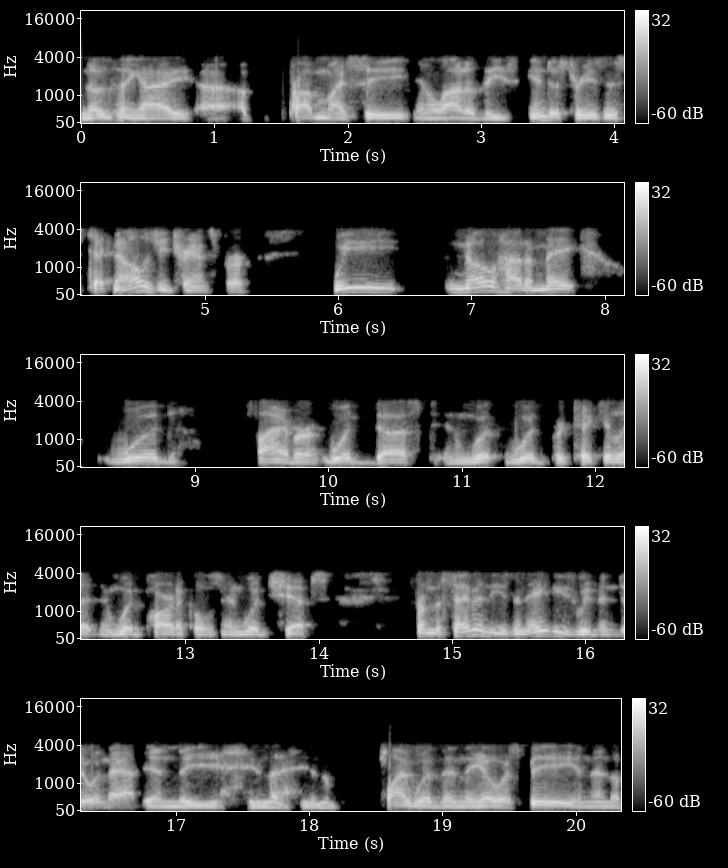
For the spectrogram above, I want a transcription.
another thing I uh, a problem I see in a lot of these industries is technology transfer. We know how to make wood fiber, wood dust, and wood, wood particulate and wood particles and wood chips. From the 70s and 80s, we've been doing that in the in the in the plywood, then the OSB, and then the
